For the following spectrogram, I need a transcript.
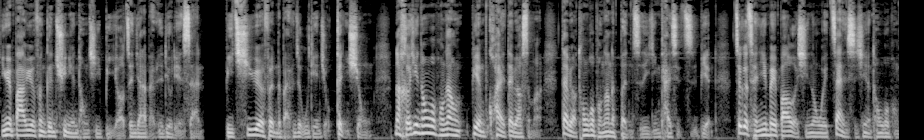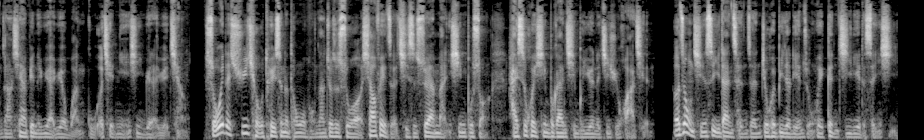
因为八月份跟去年同期比哦，增加了百分之六点三，比七月份的百分之五点九更凶。那核心通货膨胀变快代表什么？代表通货膨胀的本质已经开始质变。这个曾经被鲍尔形容为暂时性的通货膨胀，现在变得越来越顽固，而且粘性越来越强。所谓的需求推升的通货膨胀，就是说消费者其实虽然满心不爽，还是会心不甘情不愿的继续花钱。而这种情势一旦成真，就会逼着联准会更激烈的升息，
